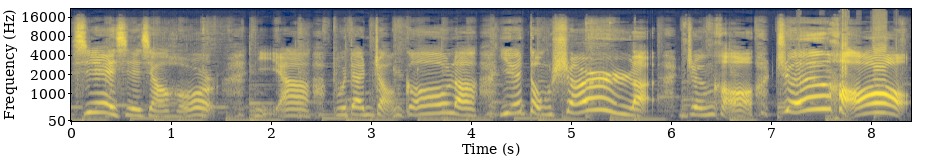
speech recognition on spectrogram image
谢谢小猴，你呀不但长高了，也懂事儿了，真好，真好。”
